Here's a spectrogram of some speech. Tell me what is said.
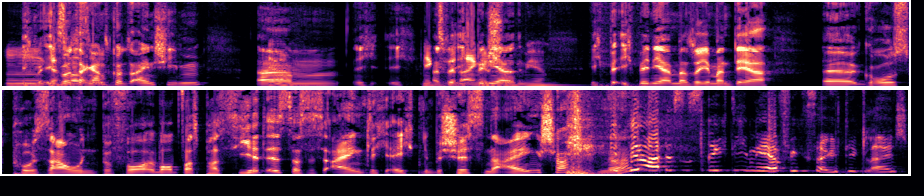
Mm, Ich, ich das muss war da so- ganz kurz einschieben. Ähm, ich, ich, also wird ich bin ja, hier. ich, ich bin ja immer so jemand, der äh, groß posaunt, bevor überhaupt was passiert ist. Das ist eigentlich echt eine beschissene Eigenschaft, ne? Ja, das ist richtig nervig, sage ich dir gleich.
